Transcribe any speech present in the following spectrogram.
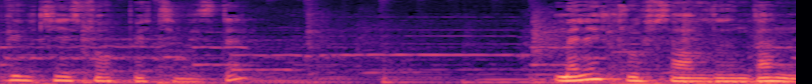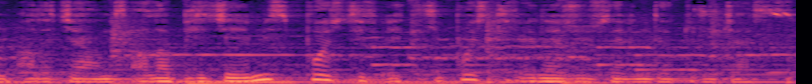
bugünkü sohbetimizde melek ruhsallığından alacağımız, alabileceğimiz pozitif etki, pozitif enerji üzerinde duracağız.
